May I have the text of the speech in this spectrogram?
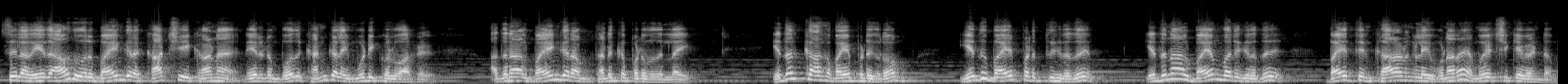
சிலர் ஏதாவது ஒரு பயங்கர காட்சியை காண நேரிடும் போது கண்களை மூடிக்கொள்வார்கள். அதனால் பயங்கரம் தடுக்கப்படுவதில்லை. எதற்காக பயப்படுகிறோம்? எது பயப்படுத்துகிறது? எதனால் பயம் வருகிறது? பயத்தின் காரணங்களை உணர முயற்சிக்க வேண்டும்.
